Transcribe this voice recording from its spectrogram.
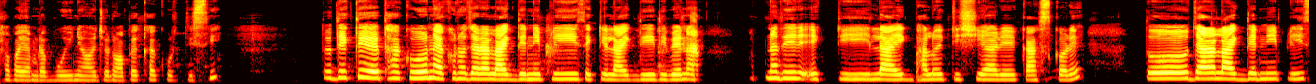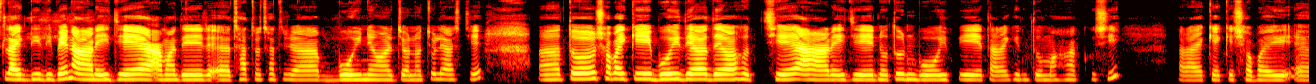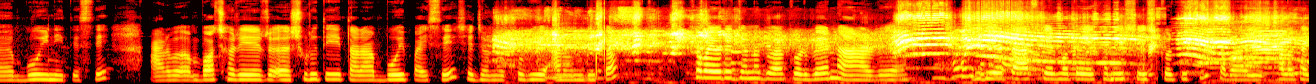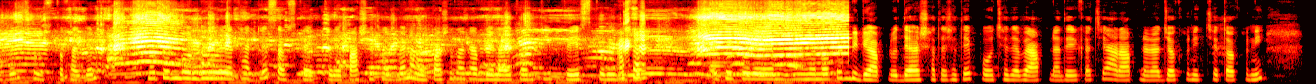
সবাই আমরা বই নেওয়ার জন্য অপেক্ষা করতেছি। তো দেখতে থাকুন এখনও যারা লাইক দেননি প্লিজ একটি লাইক দিয়ে দিবেন। আপনাদের একটি লাইক ভালো একটি শেয়ারের কাজ করে। তো যারা লাইক দেননি প্লিজ লাইক দিয়ে দিবেন। আর এই যে আমাদের ছাত্রছাত্রীরা বই নেওয়ার জন্য চলে আসছে তো সবাইকে বই দেওয়া দেওয়া হচ্ছে। আর এই যে নতুন বই পেয়ে তারা কিন্তু মহা খুশি। তারা একে একে সবাই বই নিতেছে। আর বছরের শুরুতেই তারা বই পাইছে, সেজন্য খুবই আনন্দিত। সবাই ওদের জন্য দোয়া করবেন। আর ভিডিওটা আজকের মতো এখানেই শেষ করতেছি। সবাই ভালো থাকবেন, সুস্থ থাকবেন। নতুন বন্ধু হয়ে থাকলে সাবস্ক্রাইব করে পাশে থাকবেন। এবং পাশে থাকা বেল আইকনটি প্রেস করে দিবেন। এতে করে নতুন ভিডিও আপলোড দেওয়ার সাথে সাথে পৌঁছে যাবে আপনাদের কাছে। আর আপনারা যখন ইচ্ছে তখনই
